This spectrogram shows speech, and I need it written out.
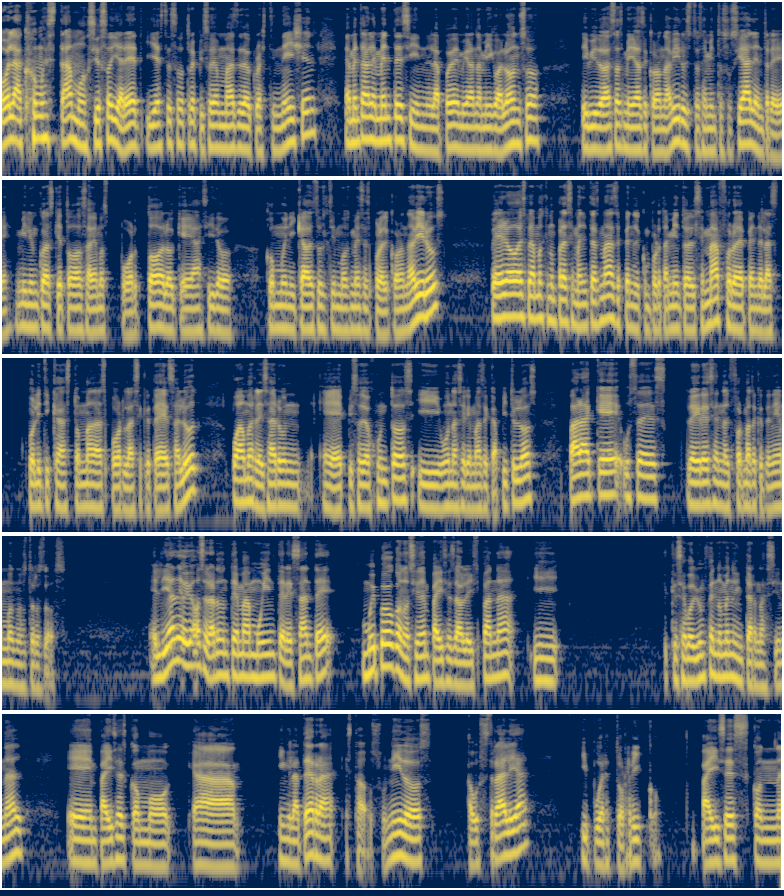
Hola, ¿cómo estamos? Yo soy Yaret y este es otro episodio más de Procrastination. Lamentablemente sin el apoyo de mi gran amigo Alonso, debido a estas medidas de coronavirus, distanciamiento social, entre mil y un cosas que todos sabemos por todo lo que ha sido comunicado estos últimos meses por el coronavirus. Pero esperamos que en un par de semanitas más, depende del comportamiento del semáforo, depende de las políticas tomadas por la Secretaría de Salud, podamos realizar un eh, episodio juntos y una serie más de capítulos para que ustedes regresen al formato que teníamos nosotros dos. El día de hoy vamos a hablar de un tema muy interesante, muy poco conocido en países de habla hispana y que se volvió un fenómeno internacional en países como ah, Inglaterra, Estados Unidos, Australia y Puerto Rico. Países con,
